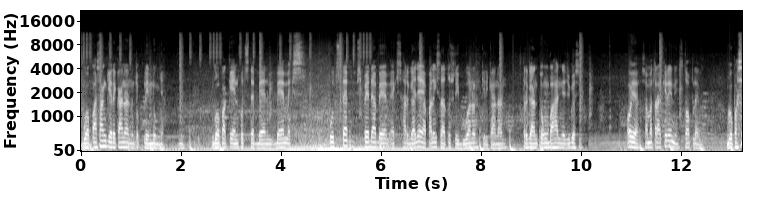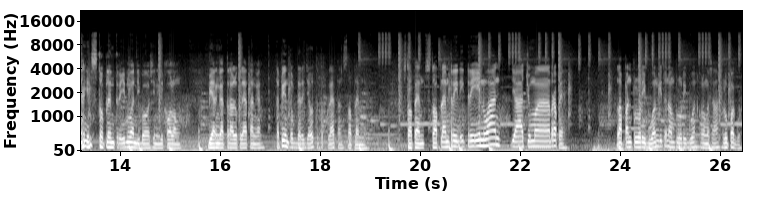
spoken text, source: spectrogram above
gue pasang kiri kanan untuk pelindungnya. Gue pakein footstep BMX footstep sepeda BMX harganya ya paling 100 ribuan lah kiri kanan. Tergantung bahannya juga sih. Oh ya sama terakhir ini stop lamp. Gue pasangin stop lamp 3 in 1 di bawah sini di kolong. Biar nggak terlalu kelihatan kan. Tapi untuk dari jauh tetap kelihatan stop lampnya. Stop lamp stop lamp 3, 3 in 1 ya cuma berapa ya? 80 ribuan gitu 60 ribuan kalau nggak salah. Lupa gue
